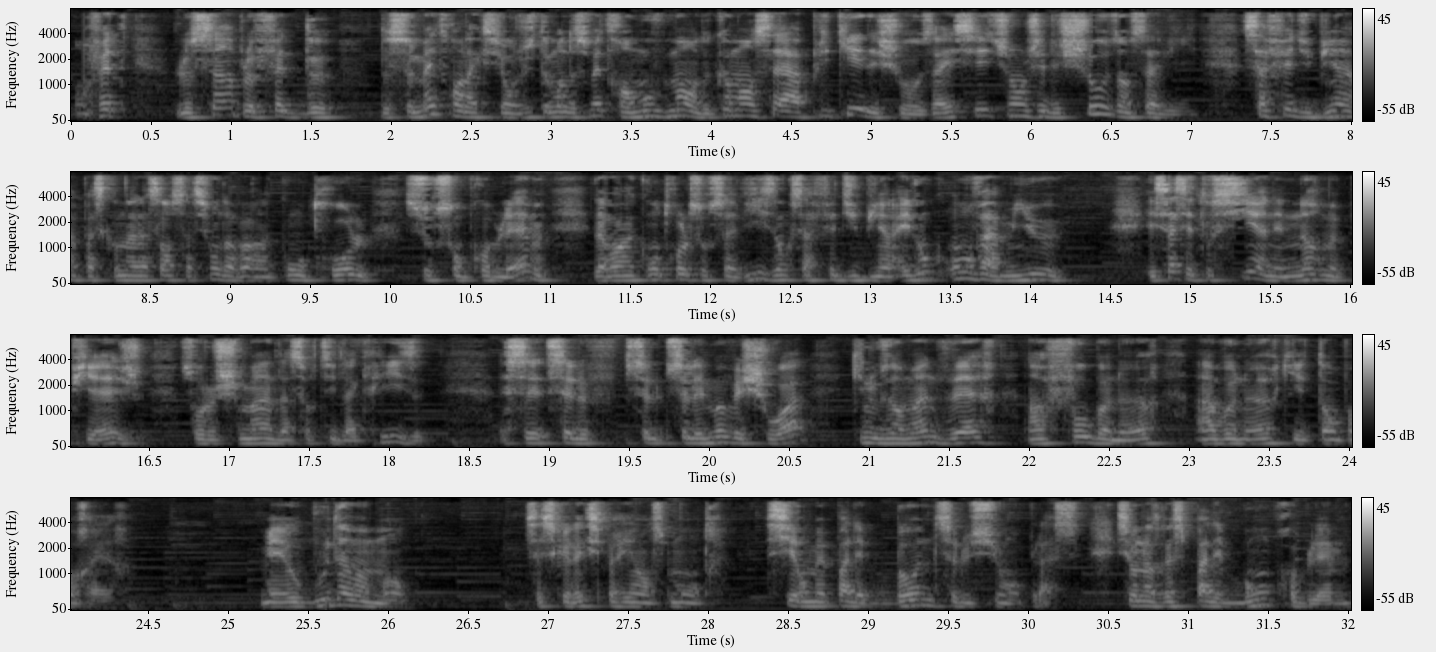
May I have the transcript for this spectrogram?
En fait, le simple fait de, de, se mettre en action, justement de se mettre en mouvement, de commencer à appliquer des choses, à essayer de changer des choses dans sa vie, ça fait du bien parce qu'on a la sensation d'avoir un contrôle sur son problème, d'avoir un contrôle sur sa vie, donc ça fait du bien. Et donc on va mieux. Et ça, c'est aussi un énorme piège sur le chemin de la sortie de la crise. C'est les mauvais choix qui nous emmènent vers un faux bonheur, un bonheur qui est temporaire. Mais au bout d'un moment, c'est ce que l'expérience montre. Si on ne met pas les bonnes solutions en place, si on n'adresse pas les bons problèmes,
